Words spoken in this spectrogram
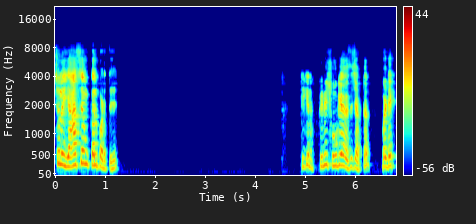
चलो, यहाँ से हम कल पढ़ते हैं। ठीक है ना? फिनिश हो गया वैसे चैप्टर बट एक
